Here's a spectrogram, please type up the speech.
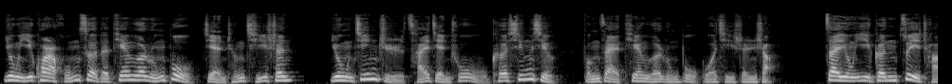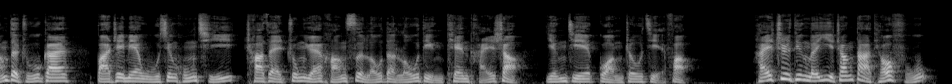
用一块红色的天鹅绒布剪成旗身，用金纸裁剪出五颗星星，缝在天鹅绒布国旗身上。再用一根最长的竹竿，把这面五星红旗插在中原行四楼的楼顶天台上，迎接广州解放。还制定了一张大条幅，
